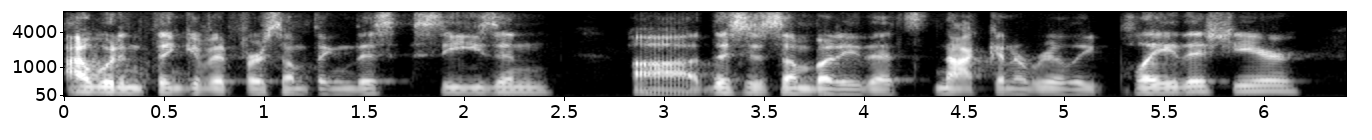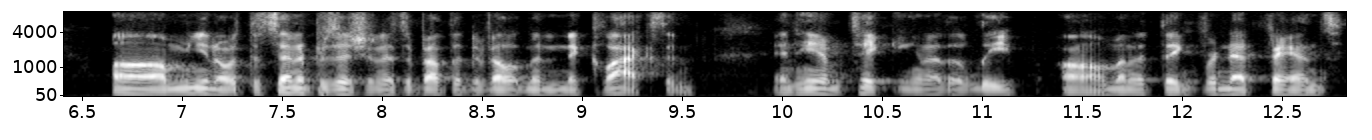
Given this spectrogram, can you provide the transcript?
I wouldn't think of it for something this season. Uh, this is somebody that's not going to really play this year. Um, you know, at the center position, it's about the development of Nic Claxton and him taking another leap. Um, and I think for net fans,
